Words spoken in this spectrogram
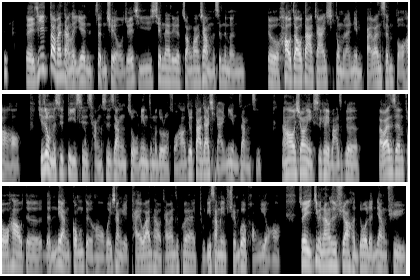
对，其实道凡讲的也很正确。我觉得其实现在这个状况，像我们深圳门就号召大家一起跟我们来念百万声佛号哈。其实我们是第一次尝试这样做，念这么多的佛号，就大家一起来念这样子。然后希望也是可以把这个百万声佛号的能量功德哈回向给台湾，还有台湾这块土地上面全部的朋友哈。所以基本上是需要很多能量去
